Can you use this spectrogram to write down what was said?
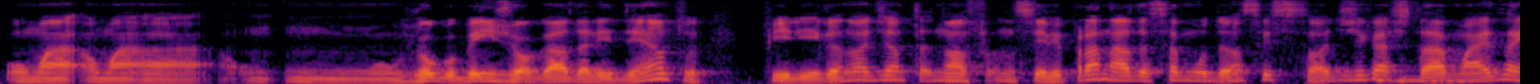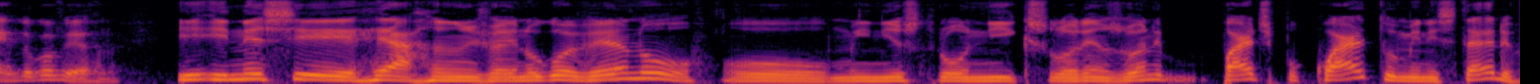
uma, uma, um, um jogo bem jogado ali dentro, periga, não adianta, não, não serve para nada essa mudança e só desgastar uhum. mais ainda o governo. E, e, nesse rearranjo aí no governo, o ministro Onix Lorenzoni parte para o quarto ministério?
